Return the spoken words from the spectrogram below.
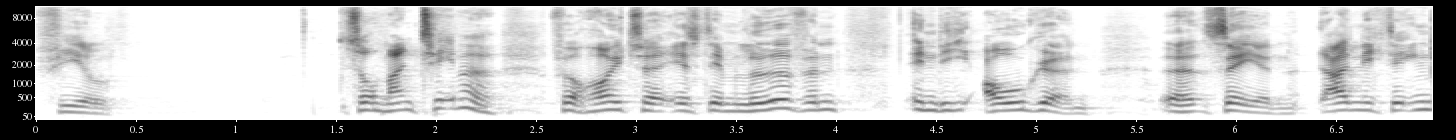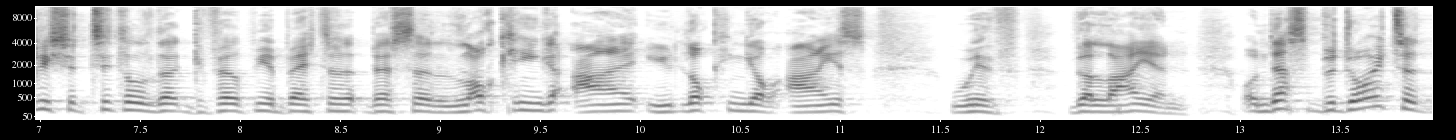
viel. So, mein Thema für heute ist dem Löwen in die Augen äh, sehen. Eigentlich der englische Titel, der gefällt mir besser, besser Locking, Eye, Locking Your Eyes with the Lion. Und das bedeutet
